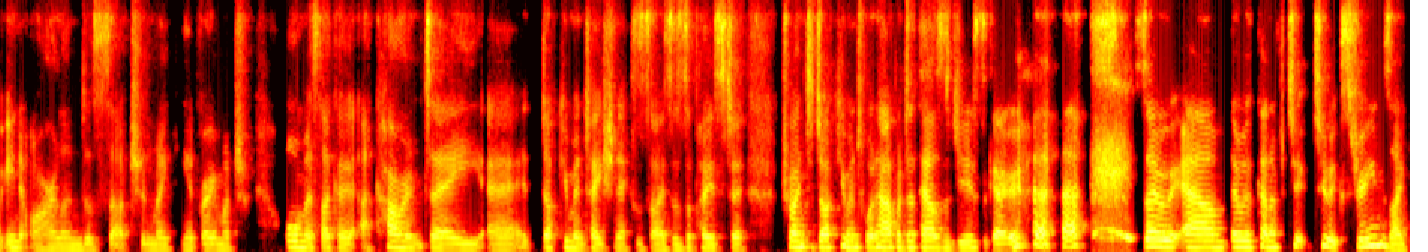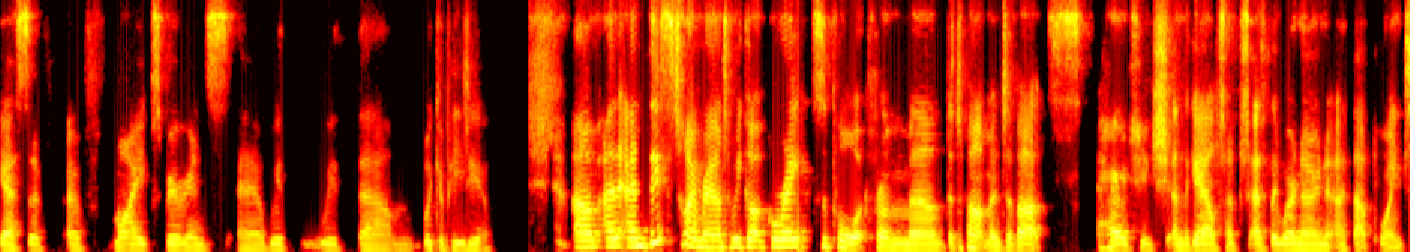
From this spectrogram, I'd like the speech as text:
in Ireland as such, and making it very much almost like a, a current day uh, documentation exercise, as opposed to trying to document what happened a thousand years ago. so um, there were kind of two, two extremes, I guess, of, of my experience uh, with with um, Wikipedia. Um, and, and, this time around, we got great support from um, the Department of Arts, Heritage, and the Gaeltacht, as they were known at that point.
